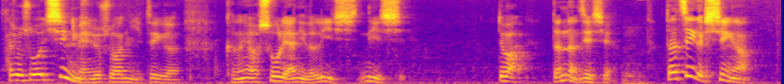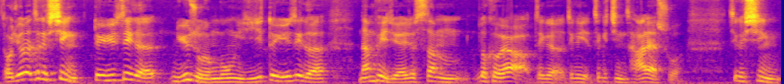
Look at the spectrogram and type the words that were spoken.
他就说信里面就说你这个可能要收敛你的戾气，戾气，对吧？等等这些。嗯但这个信啊，我觉得这个信对于这个女主人公以及对于这个男配角就 Sam 洛克维尔这个这个这个警察来说，这个信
